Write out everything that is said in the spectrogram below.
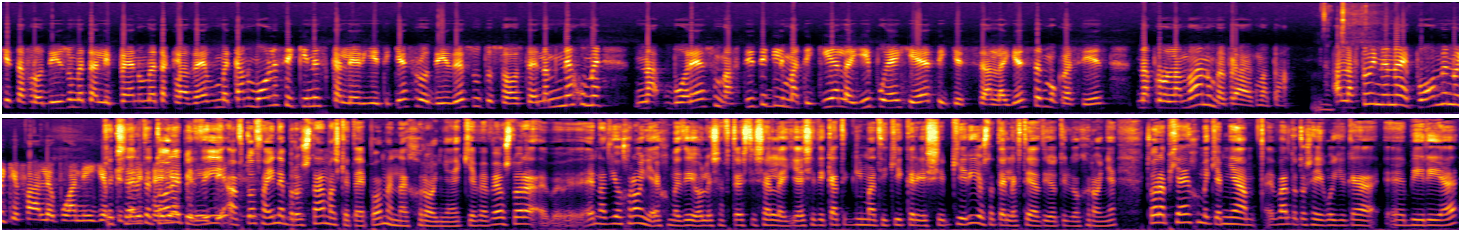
και τα φροντίζουμε, τα λιπαίνουμε, τα κλαδεύουμε, κάνουμε όλες εκείνες τις καλλιεργητικές φροντίδες ούτως ώστε να μην έχουμε, να μπορέσουμε αυτή την κλιματική αλλαγή που έχει έρθει και στις αλλαγές της θερμοκρασίας να προλαμβάνουμε πράγματα. Ναι. Αλλά αυτό είναι ένα επόμενο κεφάλαιο που ανοίγει και ξέρετε τώρα, επειδή αυτό θα είναι μπροστά μας και τα επόμενα χρόνια, και βεβαίως τώρα ε, ένα-δύο χρόνια έχουμε δει όλες αυτές τις αλλαγές, ειδικά την κλιματική κρίση, κυρίως τα τελευταία δύο-τρία χρόνια. Τώρα πια έχουμε και μια, ε, βάλτε το σε εισαγωγικά, εμπειρία,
